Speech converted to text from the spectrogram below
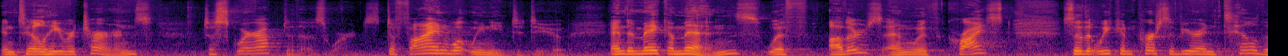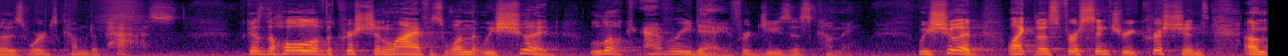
until he returns to square up to those words, to find what we need to do, and to make amends with others and with Christ so that we can persevere until those words come to pass. Because the whole of the Christian life is one that we should look every day for Jesus coming. We should, like those first century Christians, um,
